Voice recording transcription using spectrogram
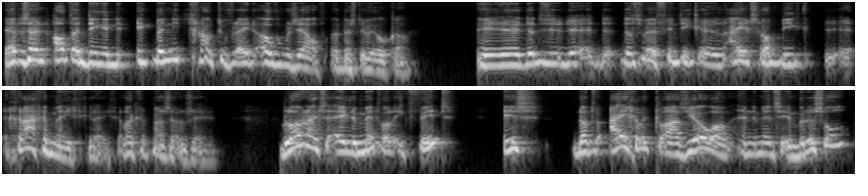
er zijn altijd dingen. Die, ik ben niet gauw tevreden over mezelf, eh, beste Wilco. En, uh, dat, is, dat vind ik, een eigenschap die ik uh, graag heb meegekregen. Laat ik het maar zo zeggen. Het belangrijkste element wat ik vind, is dat we eigenlijk Klaas-Johan en de mensen in Brussel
